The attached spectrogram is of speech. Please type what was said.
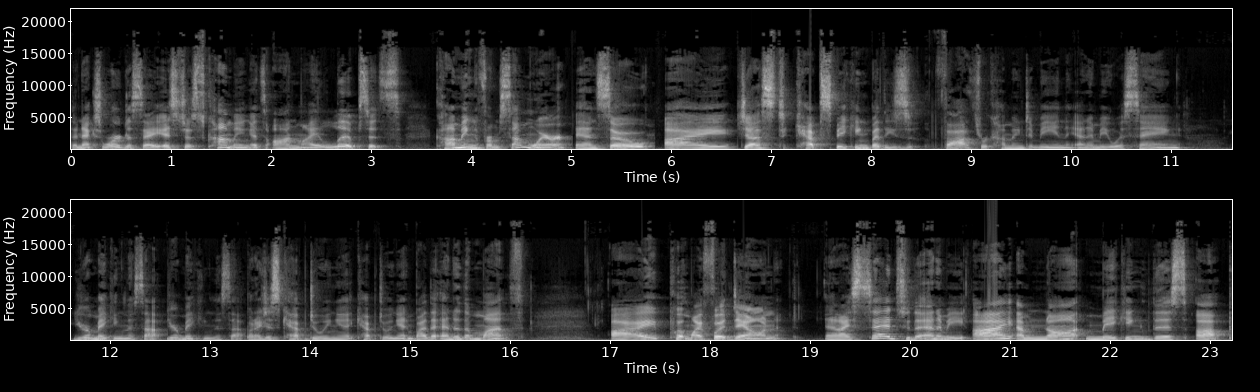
the next word to say. It's just coming. It's on my lips. It's coming from somewhere. And so I just kept speaking, but these thoughts were coming to me and the enemy was saying, you're making this up. You're making this up. But I just kept doing it, kept doing it. And by the end of the month, I put my foot down and I said to the enemy, I am not making this up.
